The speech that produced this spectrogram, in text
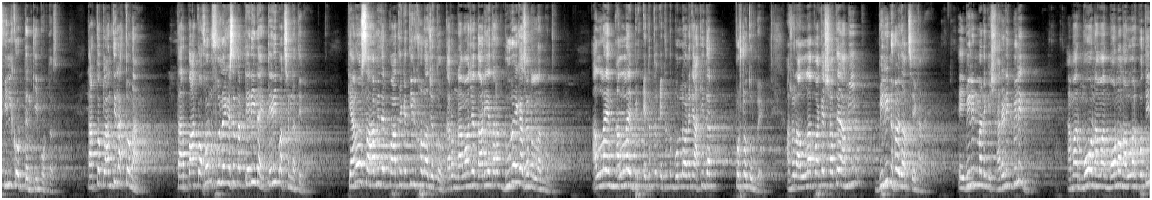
ফিল করতেন কি পড়তেছেন তার তো ক্লান্তি লাগতো না। তার পা কখন ফুলে গেছে তার টেরি নাই টেরি পাচ্ছেন না তিনি। কেন সাহাবিদের পা থেকে তীর খোলা যেত? কারণ নামাজে দাঁড়িয়ে তারা ডুবে গেছেন আল্লাহর মধ্যে। আল্লাহ আল্লাহ এটা তো এটা তো বললে অনেকে আকিদার প্রশ্ন তুলবে। আসলে আল্লাহ পাকের সাথে আমি বিলীন হয়ে যাচ্ছে এখানে। এই বিলীন মানে কি? শারীরিক বিলীন? আমার মন, আমার মনন আল্লাহর প্রতি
